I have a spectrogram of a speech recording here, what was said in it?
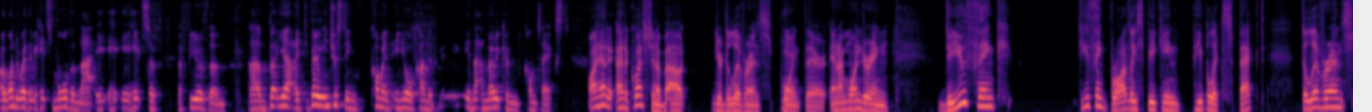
I wonder whether it hits more than that. It, it, it hits a, a, few of them. Um, but yeah, a very interesting comment in your kind of in that American context. Well, I had a, I had a question about your deliverance point yeah. there, and I'm wondering, do you think, do you think broadly speaking, people expect deliverance,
